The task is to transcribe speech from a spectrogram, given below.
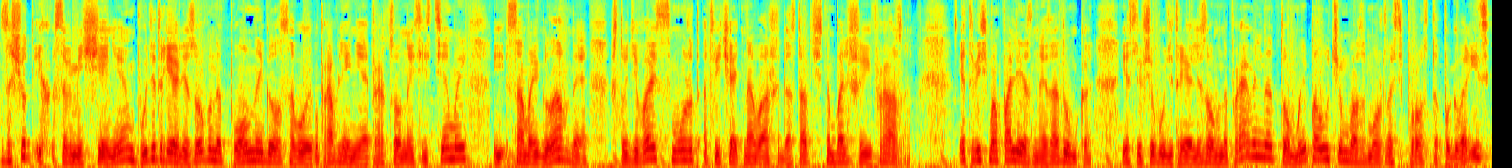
За счет их совмещения будет реализовано полное голосовое управление операционной системой и самое главное, что девайс сможет отвечать на ваши достаточно большие фразы. Это весьма полезная задумка. Если все будет реализовано правильно, то мы получим возможность просто поговорить,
